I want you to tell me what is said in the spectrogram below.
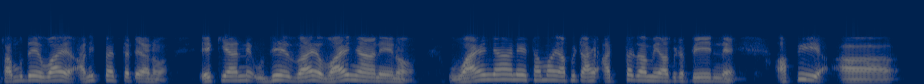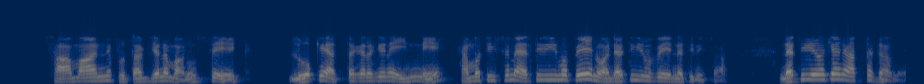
සමුදේ වය අනිත් පැත්තට යනවා. ඒ කියන්නේ උදේ වය වය ඥාන එනවා. වය ඥානේ තමයි අපිට අත්ගමයේ අපිට පේන්නේ. අපි සාමාන්‍ය පෘථග්ජන මිනිස්සෙක් ලෝකේ ඇත්ත කරගෙන ඉන්නේ හැමතිස්සෙම ඇතිවීම පේනවා නැතිවීම පේන්නේ නැති නිසා. නැතිවීම කියන්නේ අත්ගමය.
